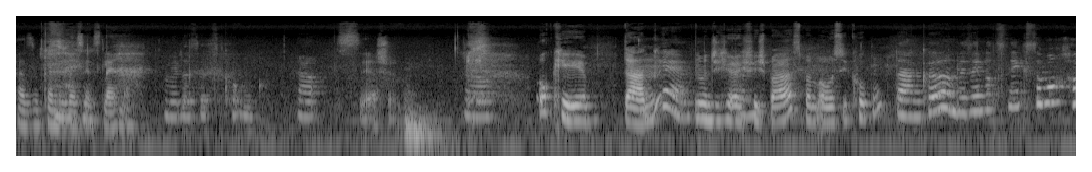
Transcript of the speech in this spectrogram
also können wir das jetzt gleich machen. Wenn wir das jetzt gucken, ja. Sehr schön. Ja. Okay, dann okay. wünsche ich euch viel Spaß beim OC gucken. Danke und wir sehen uns nächste Woche.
